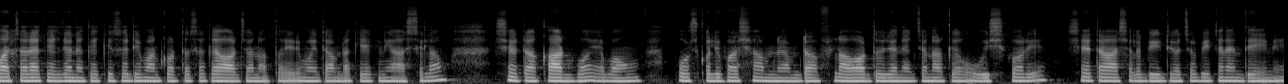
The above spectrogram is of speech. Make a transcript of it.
বাচ্চারা এক একজন এক কিছু ডিমান্ড করতেছে খাওয়ার জন্য তো এর মধ্যে আমরা কেক নিয়ে আসছিলাম, সেটা কাটবো এবং পোর্স কলিফার সামনে আমরা ফ্লাওয়ার দুজন একজনকে উইশ করি। সেটা আসলে ভিডিও ছবি এখানে দেইনি।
